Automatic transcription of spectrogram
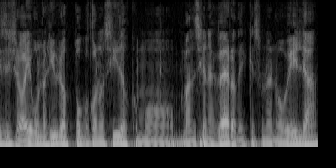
qué sé yo, hay algunos libros poco conocidos como Mansiones Verdes, que es una novela,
